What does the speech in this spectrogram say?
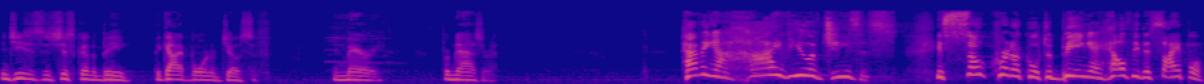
And Jesus is just going to be the guy born of Joseph and Mary from Nazareth. Having a high view of Jesus is so critical to being a healthy disciple.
